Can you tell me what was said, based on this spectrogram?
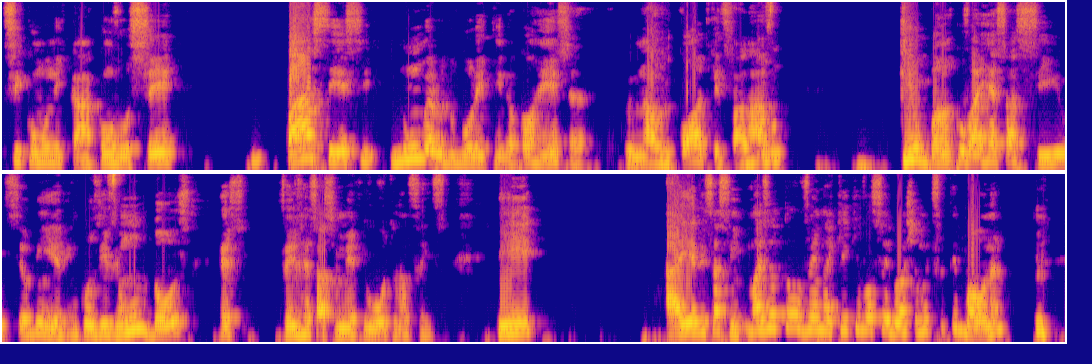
se comunicar com você, passe esse número do boletim de ocorrência, criminal report que eles falavam, que o banco vai ressarcir o seu dinheiro. Inclusive, um dos fez ressarcimento e o outro não fez. E aí ele disse assim: Mas eu estou vendo aqui que você gosta muito de futebol, né?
